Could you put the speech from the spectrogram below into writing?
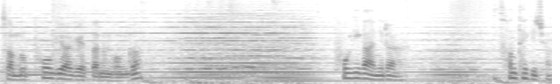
전부 포기하겠다는 건가? 포기가 아니라 선택이죠.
